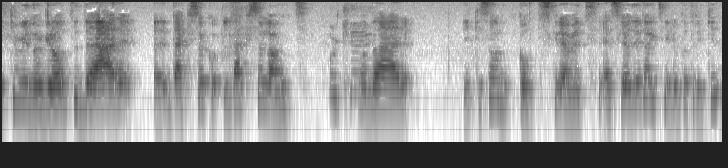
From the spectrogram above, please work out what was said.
ikke begynn å gråte. Det er, det, er ikke så, det er ikke så langt. Okay. Og det er ikke så godt skrevet. Jeg skrev det i dag tidlig på trikken.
